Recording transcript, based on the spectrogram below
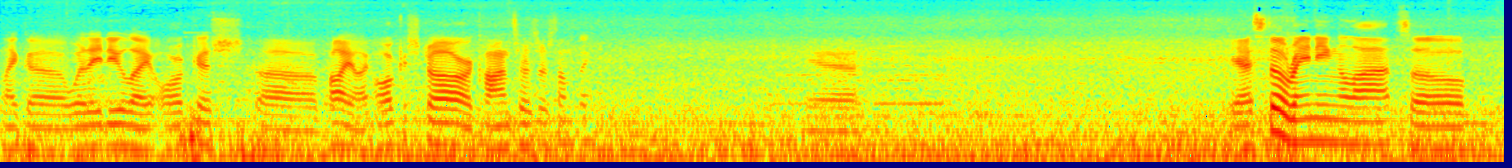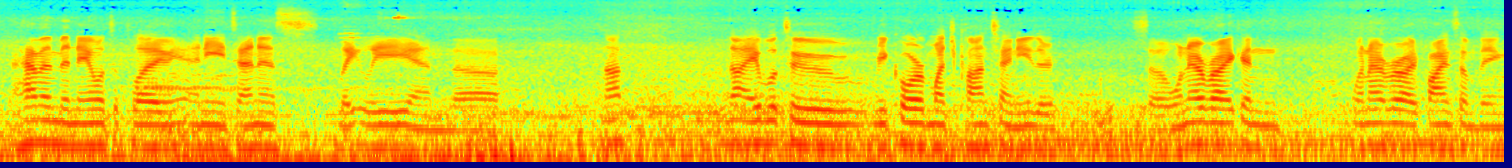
Like uh, where they do like orchestra, uh, probably like orchestra or concerts or something. Yeah. Yeah, it's still raining a lot, so I haven't been able to play any tennis lately, and uh, not not able to record much content either. So whenever I can, whenever I find something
